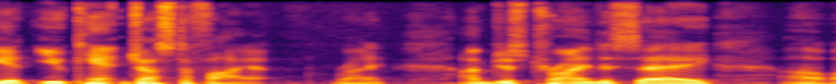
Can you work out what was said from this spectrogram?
it you can't justify it, right? I'm just trying to say uh,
